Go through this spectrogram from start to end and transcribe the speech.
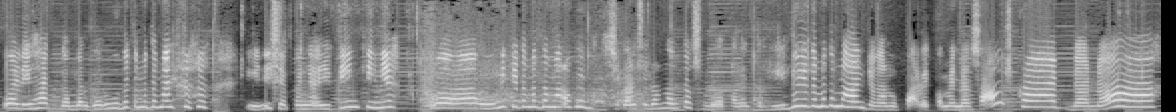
Wah, lihat gambar Garuda teman-teman. ini siapa nyanyi Tinting ya? Wah, unik ya teman-teman. Oke, kalian sudah nonton. Semoga kalian terhibur ya teman-teman. Jangan lupa like, komen, dan subscribe. Dadah.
